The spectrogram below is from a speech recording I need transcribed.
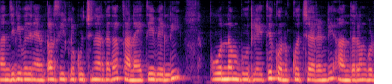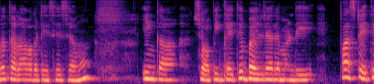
అంజలి వదిన వెనకాల సీట్లో కూర్చున్నారు కదా తనైతే వెళ్ళి పూర్ణం బూర్లు అయితే కొనుక్కొచ్చారండి. అందరం కూడా తలా ఒకటి వేసేసాము. ఇంకా షాపింగ్కి అయితే బయలుదేరామండి. ఫస్ట్ అయితే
